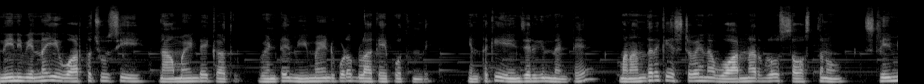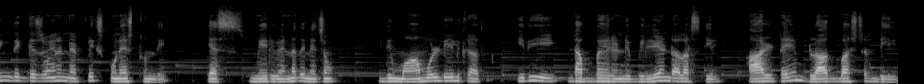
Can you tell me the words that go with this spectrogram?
నేను విన్న ఈ వార్త చూసి నా మైండే కాదు. వెంటే మీ మైండ్ కూడా బ్లాక్ అయిపోతుంది. ఇంతకీ ఏం జరిగిందంటే మనందరికీ ఇష్టమైన వార్నర్ బ్రోస్ సంస్థను స్ట్రీమింగ్ దిగ్గజమైన నెట్ఫ్లిక్స్ కొనేస్తుంది. ఎస్ మీరు విన్నది నిజం. ఇది మామూలు డీల్ కాదు. ఇది డెబ్బై రెండు billion dollars deal all time blockbuster deal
